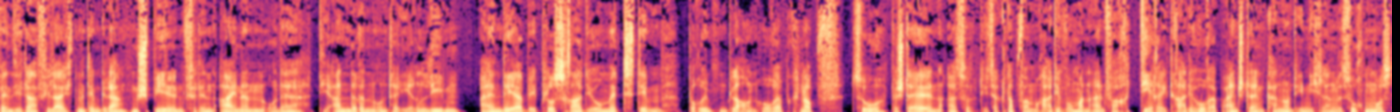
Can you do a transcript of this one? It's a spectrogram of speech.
Wenn Sie da vielleicht mit dem Gedanken spielen, für den einen oder die anderen unter Ihren Lieben ein DAB Plus Radio mit dem berühmten blauen Horeb-Knopf zu bestellen. Also dieser Knopf am Radio, wo man einfach direkt Radio Horeb einstellen kann und ihn nicht lange suchen muss.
